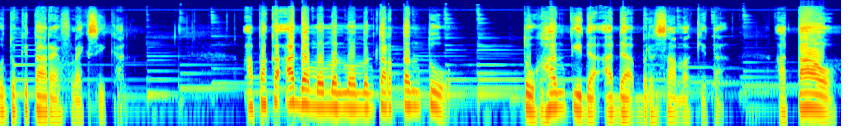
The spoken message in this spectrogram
untuk kita refleksikan. Apakah ada momen-momen tertentu Tuhan tidak ada bersama kita? Atau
